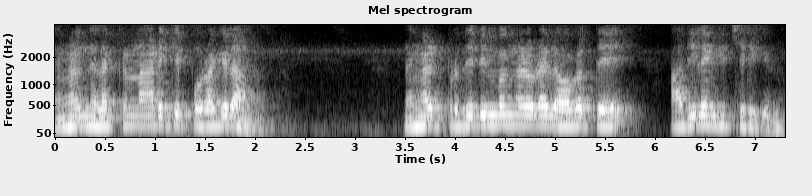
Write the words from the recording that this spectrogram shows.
നിങ്ങൾ നിലക്കണ്ണാടിക്ക് പുറകിലാണ്. നിങ്ങൾ പ്രതിബിംബങ്ങളുടെ ലോകത്തെ അതിലംഘിച്ചിരിക്കുന്നു.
